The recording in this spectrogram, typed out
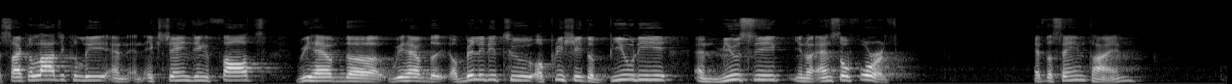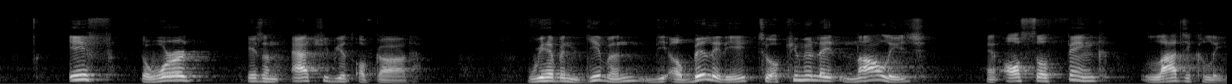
psychologically and, and exchanging thoughts. We have, the, we have the ability to appreciate the beauty and music, you know, and so forth. At the same time, if the Word is an attribute of God, we have been given the ability to accumulate knowledge and also think logically.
